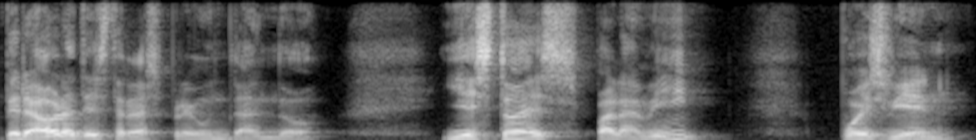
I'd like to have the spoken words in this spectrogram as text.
Pero ahora te estarás preguntando, ¿y esto es para mí? Pues bien,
